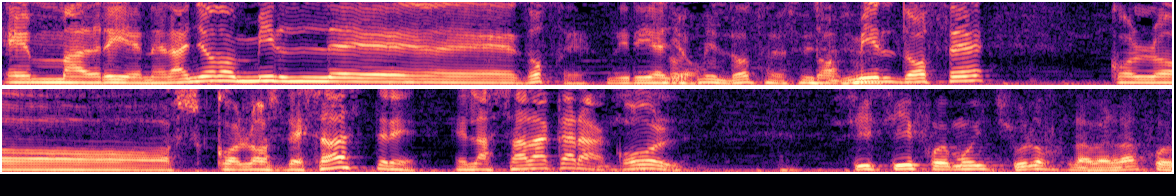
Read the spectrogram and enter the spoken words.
en Madrid en el año 2012, diría yo. 2012, sí, sí, sí. 2012 con los con los desastres en la sala Caracol. Sí, sí, fue muy chulo, la verdad. Fue,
